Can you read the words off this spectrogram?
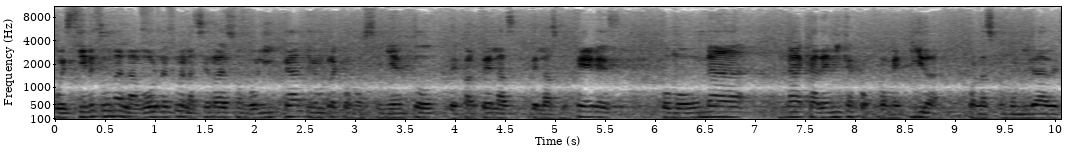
pues tiene toda una labor dentro de la Sierra de Zongolica, tiene un reconocimiento de parte de las, de las mujeres como una, una académica comprometida con las comunidades.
